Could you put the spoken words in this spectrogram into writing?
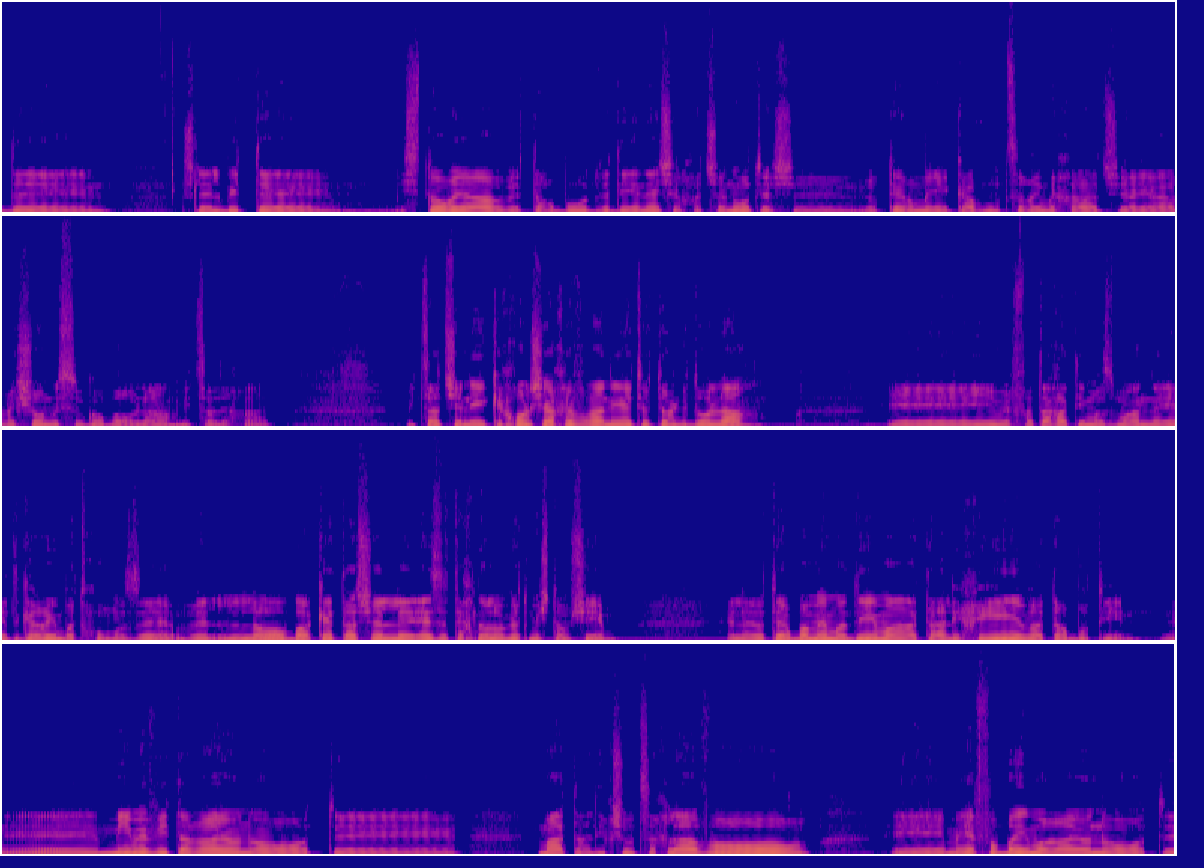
יש לאלביט היסטוריה ותרבות ו-DNA של חדשנות, יש יותר מקו מוצרים אחד שהיה ראשון מסוגו בעולם, מצד אחד. מצד שני, ככל שהחברה נהיית יותר גדולה, היא מפתחת עם הזמן אתגרים בתחום הזה, ולא בקטע של איזה טכנולוגיות משתמשים. אלא יותר בממדים התהליכיים והתרבותיים. אה, מי מביא את הרעיונות, אה, מה התהליך שהוא צריך לעבור, אה, מאיפה באים הרעיונות,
